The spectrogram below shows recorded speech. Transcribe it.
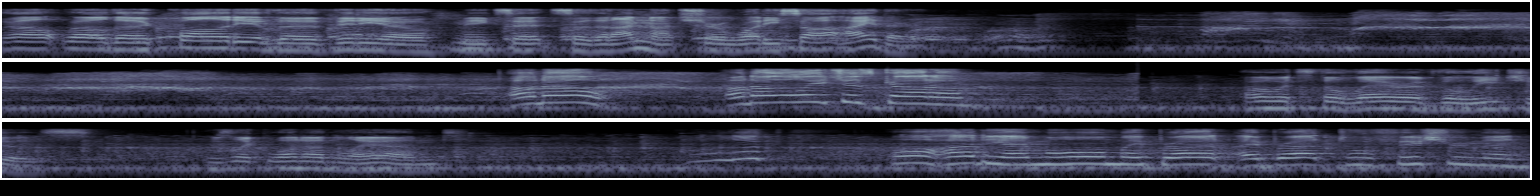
Well, well, the quality of the video makes it so that I'm not sure what he saw either. Oh no! Oh no, the leeches got him! Oh, it's the lair of the leeches. There's like one on land. Oh look! Oh honey, I'm home. I brought I brought two fishermen.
